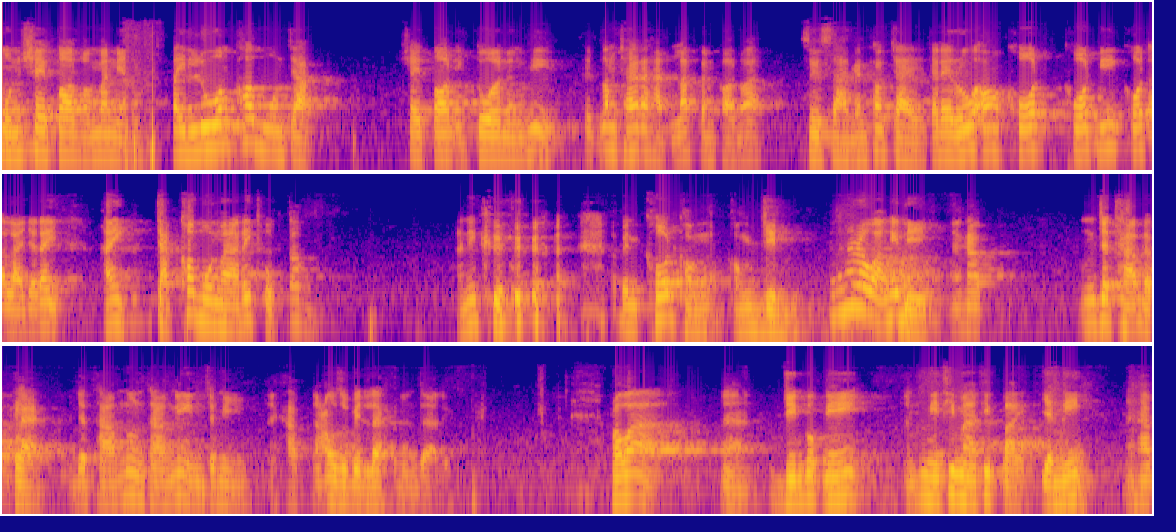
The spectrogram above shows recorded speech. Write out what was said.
มุนชัยตอนของมันเนี่ย ไปล้วงข้อมูลจากชัยตอนอีกตัวหนึ่งที่ต้องใช้รหัสลับกันก่อนว่า สื่อสารกันเข้าใจ จะได้รู้ว่าอ๋อโค้ดโค้ดนี้โค้ดอะไรจะได้ให้จัดข้อมูลมาได้ถูกต้อง อันนี้คือเป็นโค้ดของของยินเพราะฉะนั้นระวังให้ดีนะครับ มันจะถามแปลกๆจะถามนู่นถามนี่มันจะมีนะครับนะอัลลอฮฺบิลละมินซาลิก เพราะว่าจินพวกนี้มันมีที่มาที่ไปอย่างนี้นะครับ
